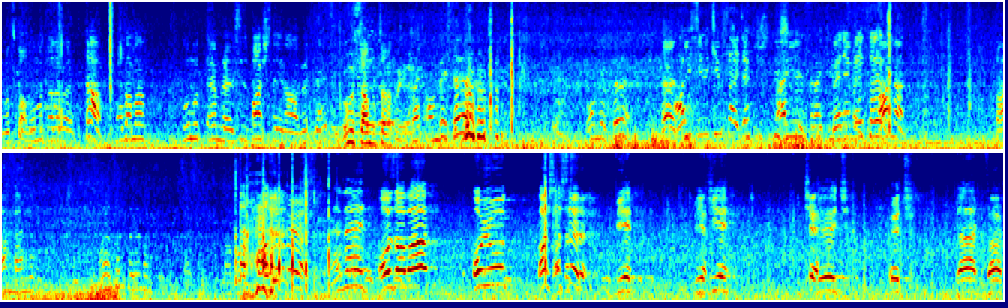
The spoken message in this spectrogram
umut kaldı. Umut Adamı. Tamam. O zaman Umut Emre siz başlayın abi. Umut sen bu tarafa gel. Ben 15 değil mi? 15 değil mi? Evet. Abi şimdi kim sayacak? kişi- Herkes sıra kim? Ben Emre'yi sayarım. Aynen. Tamam ben de Murat sen sayamazsın. Hazır mıyız? Evet. O zaman oyun başlasın. 1 2 2 3 3 4 4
